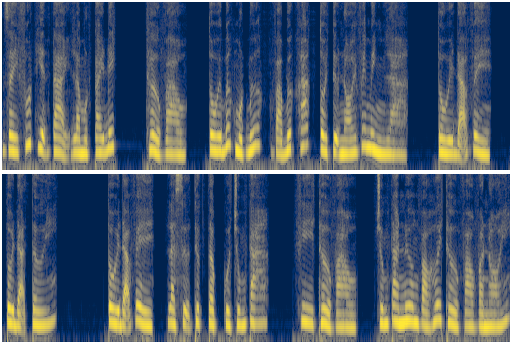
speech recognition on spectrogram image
Giây phút hiện tại là một cái đích, thở vào, tôi bước một bước và bước khác tôi tự nói với mình là tôi đã về, tôi đã tới. Tôi đã về là sự thực tập của chúng ta. Khi thở vào, chúng ta nương vào hơi thở vào và nói,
